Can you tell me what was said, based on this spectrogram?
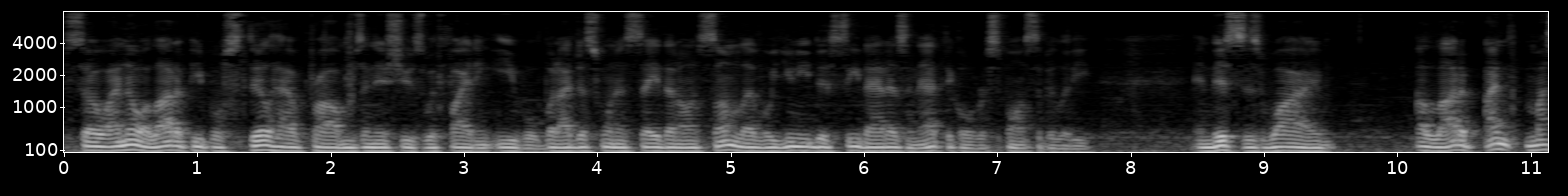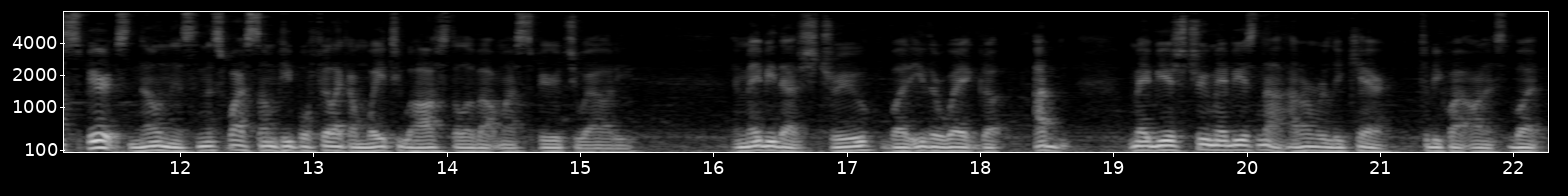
So I know a lot of people still have problems and issues with fighting evil, but I just want to say that on some level, you need to see that as an ethical responsibility. And this is why a lot of, I, my spirit's known this, and this is why some people feel like I'm way too hostile about my spirituality. And maybe that's true, but either way it go. I, maybe it's true, maybe it's not. I don't really care, to be quite honest. But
